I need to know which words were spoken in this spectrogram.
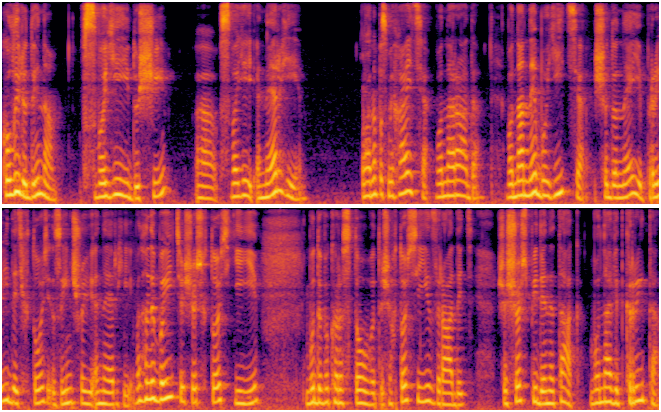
коли людина в своїй душі, е, в своїй енергії, вона посміхається, вона рада. Вона не боїться, що до неї прийде хтось з іншої енергії. Вона не боїться, що хтось її буде використовувати, що хтось її зрадить, що щось піде не так. Вона відкрита,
